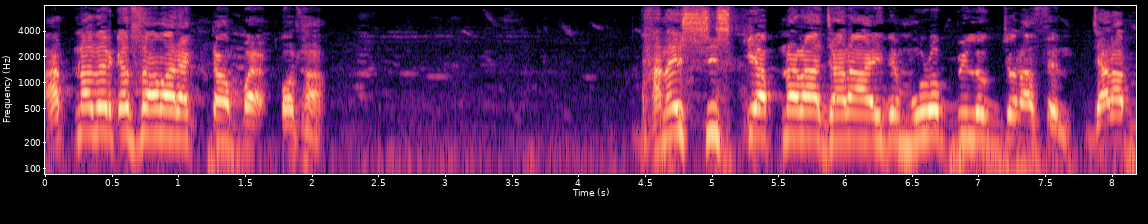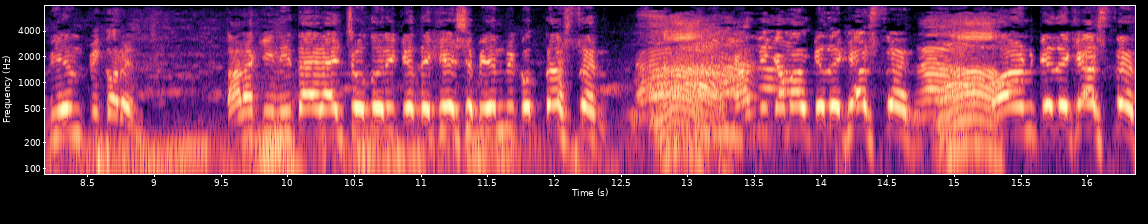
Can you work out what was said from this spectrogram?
আপনাদের কাছে আমার একটা কথা। ধানের শীষ কি আপনারা যারা এই যে মুরব্বী লোকজন আছেন যারা বিএনপি করেন তারা কি নিতাই রায় চৌধুরীকে দেখে এসে বিএনপি করতে আসছেন? কাজী কামালকে দেখে আসছেন? নয়নকে দেখে আসছেন?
